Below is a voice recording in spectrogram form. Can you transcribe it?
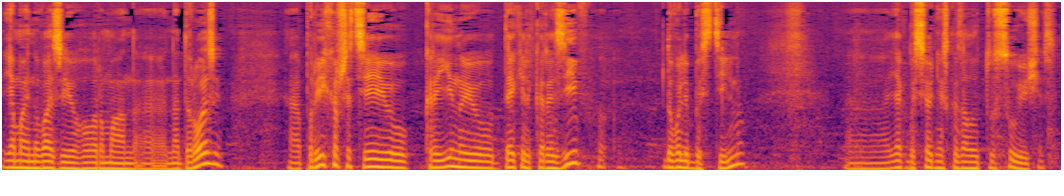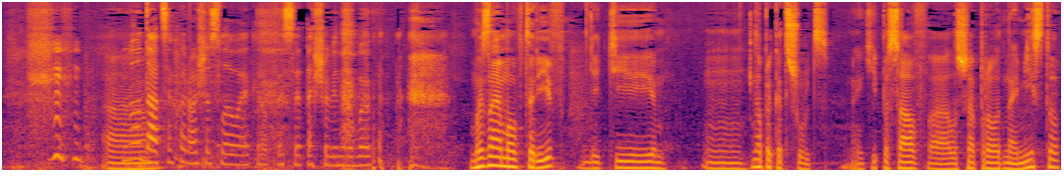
Я маю на увазі його роман е, на дорозі. Е, Проїхавши цією країною декілька разів, доволі безстільно. Е, Як би сьогодні сказали, тусуючись. Ну так, це хороше слово, яке описує те, що він робив. Ми знаємо авторів, які, наприклад, Шульц, який писав лише про одне місто,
